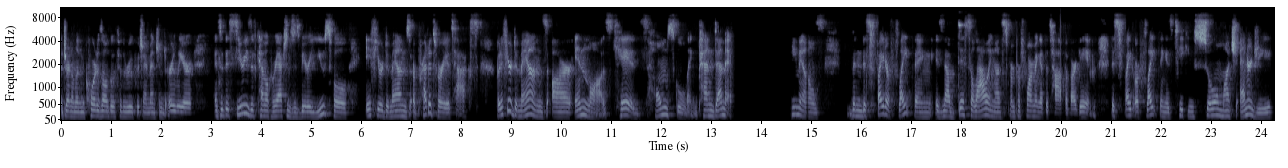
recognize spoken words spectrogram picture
adrenaline and cortisol go through the roof, which I mentioned earlier. And so this series of chemical reactions is very useful if your demands are predatory attacks but if your demands are in laws, kids, homeschooling, pandemic, emails, then this fight or flight thing is now disallowing us from performing at the top of our game. This fight or flight thing is taking so much energy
